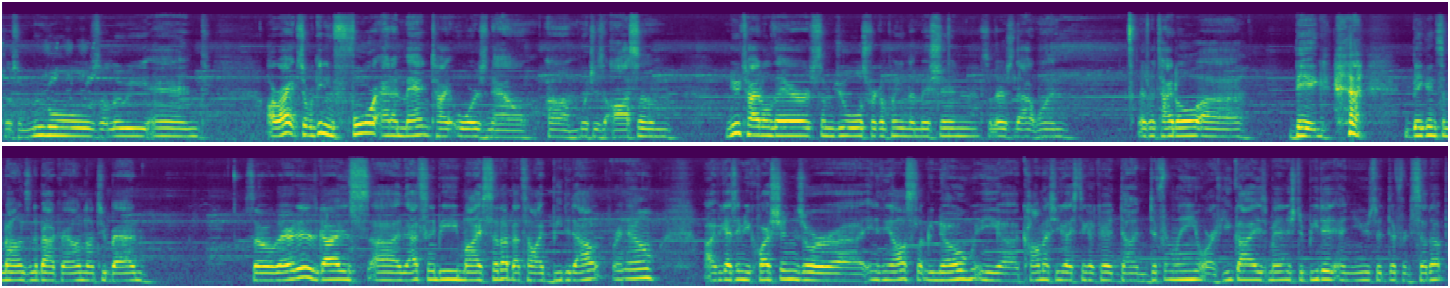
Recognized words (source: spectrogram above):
So some Moogles, a Louis, and Alright, so we're getting four adamantite ores now, um, which is awesome. New title there, some jewels for completing the mission. So there's that one. There's my title, uh, Big. Big and some mountains in the background, not too bad. So there it is, guys. Uh, that's going to be my setup. That's how I beat it out right now. Uh, if you guys have any questions or uh, anything else, let me know. Any uh, comments you guys think I could have done differently, or if you guys managed to beat it and use a different setup.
